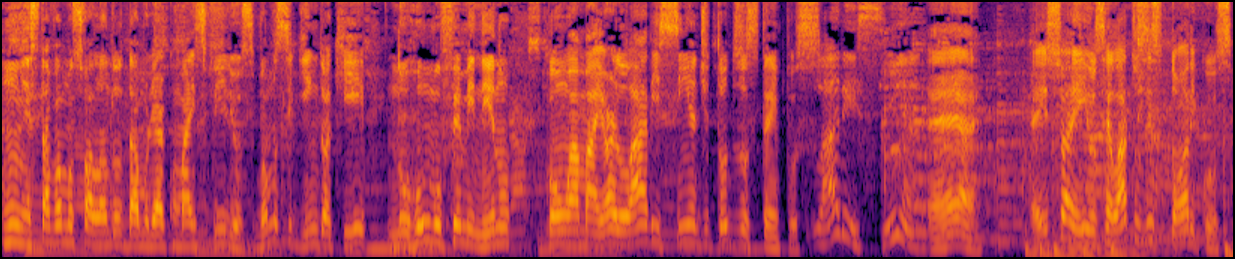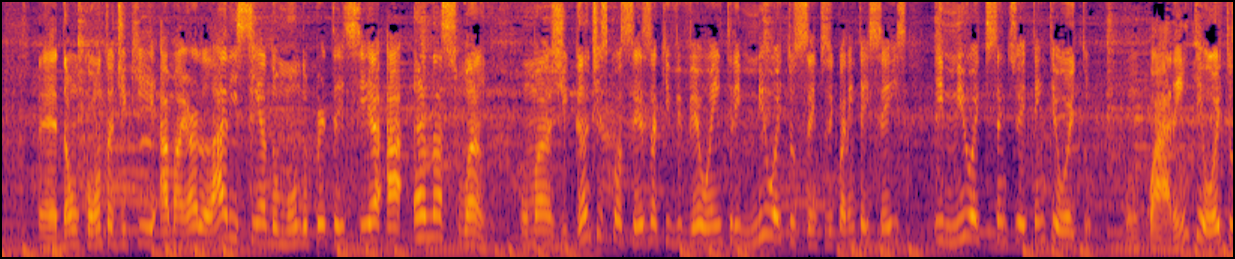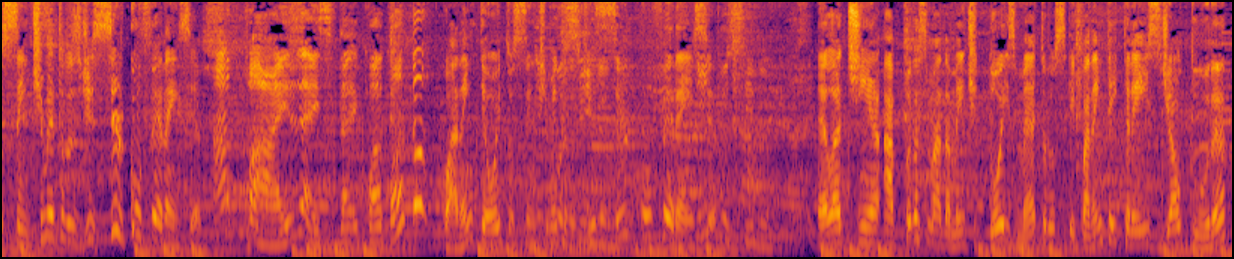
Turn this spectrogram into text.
Hum, estávamos falando da mulher com mais filhos. Vamos seguindo aqui no rumo feminino com a maior laricinha de todos os tempos. Laricinha? É, é isso aí. Os relatos históricos é, dão conta de que a maior laricinha do mundo pertencia a Anna Swan, uma gigante escocesa que viveu entre 1846 e 1888, com 48 centímetros de circunferência. Rapaz, é isso daí. Qu- Quanto? 48 centímetros de Impossível. circunferência. Impossível. Ela tinha aproximadamente 2 metros e 43 de altura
